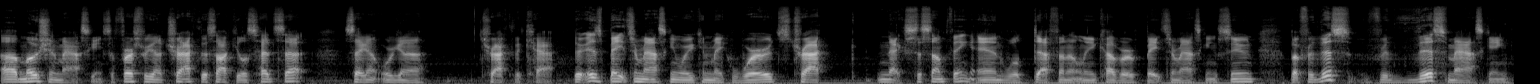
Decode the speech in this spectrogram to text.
uh, motion masking. So first, we're going to track this Oculus headset. Second, we're going to track the cat. There is Bezier masking where you can make words track next to something and we'll definitely cover Bezier masking soon. But for this, for this masking,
